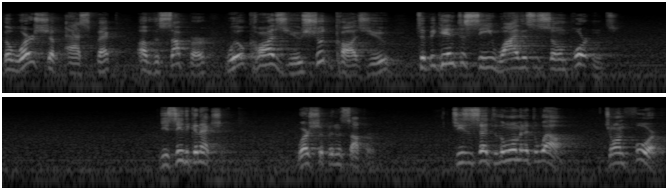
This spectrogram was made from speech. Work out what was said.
The worship aspect of the supper will cause you, should cause you, to begin to see why this is so important. Do you see the connection? Worship in the supper. Jesus said to the woman at the well, John 4,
